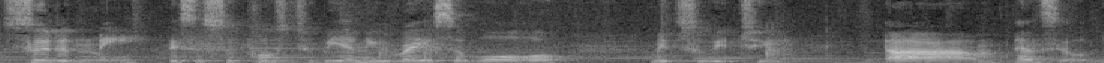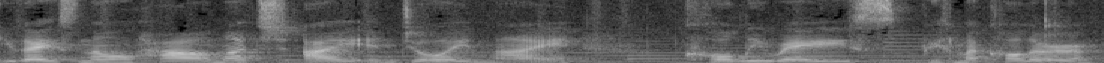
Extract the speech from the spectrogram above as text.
suited me. This is supposed to be an erasable Mitsubishi um, pencil. You guys know how much I enjoy my Col-Erase Prismacolor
